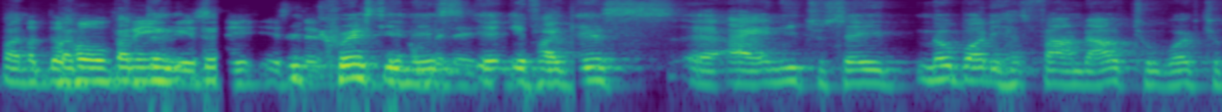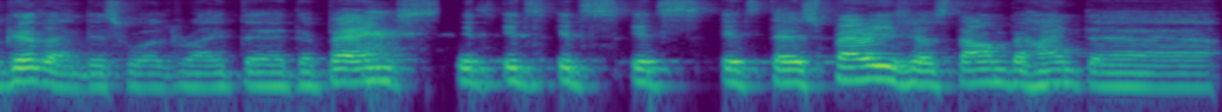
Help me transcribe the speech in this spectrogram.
But the whole thing is the question is, if I guess uh, I need to say, nobody has found out to work together in this world, right? The banks, it's it's it's it's it's there's barriers down behind, the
